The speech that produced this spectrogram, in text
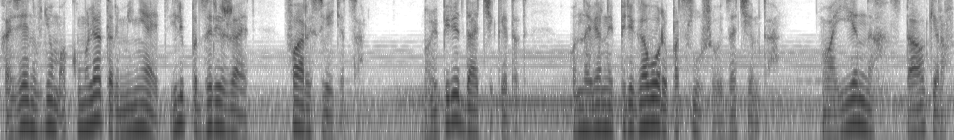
Хозяин в нем аккумулятор меняет или подзаряжает. Фары светятся. Ну и передатчик этот. Он, наверное, переговоры подслушивает зачем-то. Военных, сталкеров.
